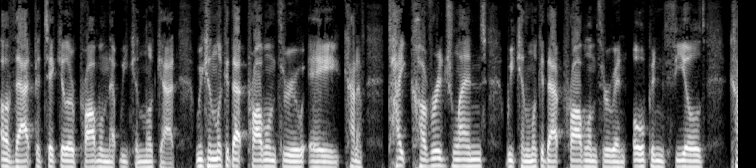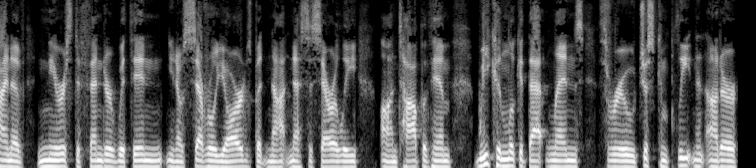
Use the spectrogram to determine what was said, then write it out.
of that particular problem that we can look at. We can look at that problem through a kind of tight coverage lens. We can look at that problem through an open field kind of nearest defender within, you know, several yards, but not necessarily on top of him. We can look at that lens through just complete and utter,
